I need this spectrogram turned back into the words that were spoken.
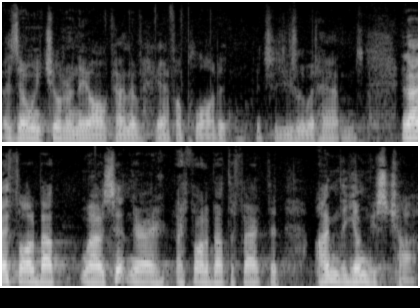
as only children, they all kind of half applauded, which is usually what happens. And I thought about, when I was sitting there, I, I thought about the fact that I'm the youngest child.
